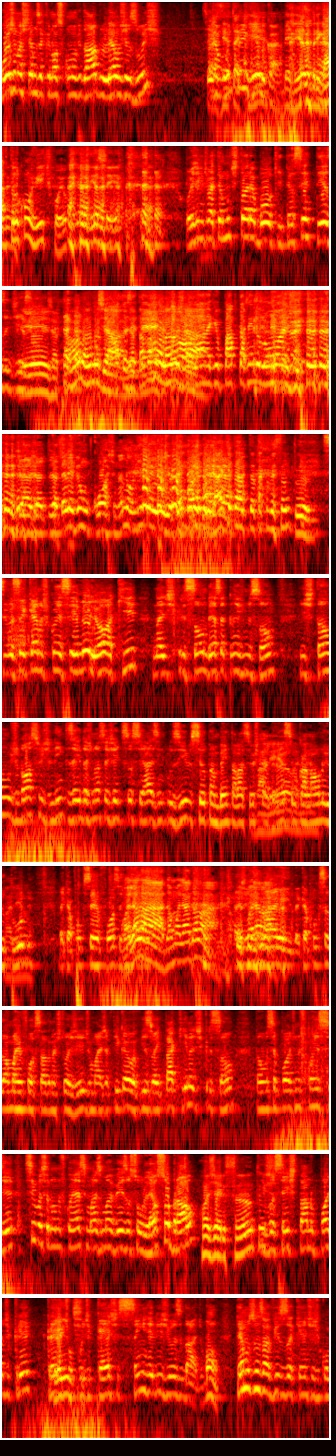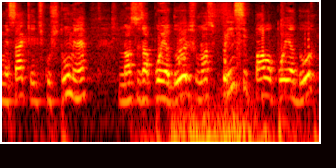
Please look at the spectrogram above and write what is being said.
hoje nós temos aqui o nosso convidado, Léo Jesus. Seja Prazer muito tá bem-vindo, cara. Beleza, obrigado pelo convite, pô. Eu que agradeço aí. Hoje a gente vai ter muita história boa aqui, tenho certeza disso. É, já tá rolando já. Altas já tava rolando tava já. rolando aqui, o papo tá vindo longe. Já, já, já até levei um corte, né? Não, liga aí. Vambora Já que tá, já tá conversando tudo. Se você quer nos conhecer melhor, aqui na descrição dessa transmissão estão os nossos links aí das nossas redes sociais, inclusive o seu também tá lá, seu Instagram, Valeu, seu valeu, canal no YouTube. valeu. Daqui a pouco você reforça. a gente Olha vai- lá, dá uma olhada lá. A gente Olha lá. vai, daqui a pouco você dá uma reforçada nas tuas redes, mas já fica o aviso aí, tá aqui na descrição. Então você pode nos conhecer. Se você não nos conhece, mais uma vez, eu sou o Léo Sobral Rogério Santos. e você está no Pode Crer Crente, um Crente. podcast sem religiosidade. Bom, temos uns avisos aqui antes de começar, que é de costume, né? Nossos apoiadores, o nosso principal apoiador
